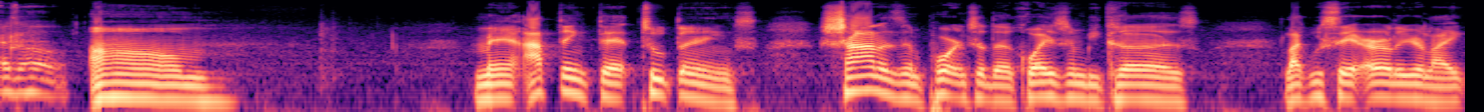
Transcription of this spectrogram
as a whole? Um, man, I think that two things. Sean is important to the equation because, like we said earlier, like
